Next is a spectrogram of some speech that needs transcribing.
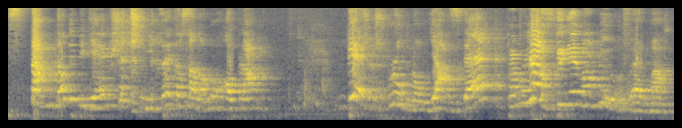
Stamtąd dwie przecznice do salonu Opla. Bierzesz próbną jazdę, Prawo jazdy nie mam. ferma.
